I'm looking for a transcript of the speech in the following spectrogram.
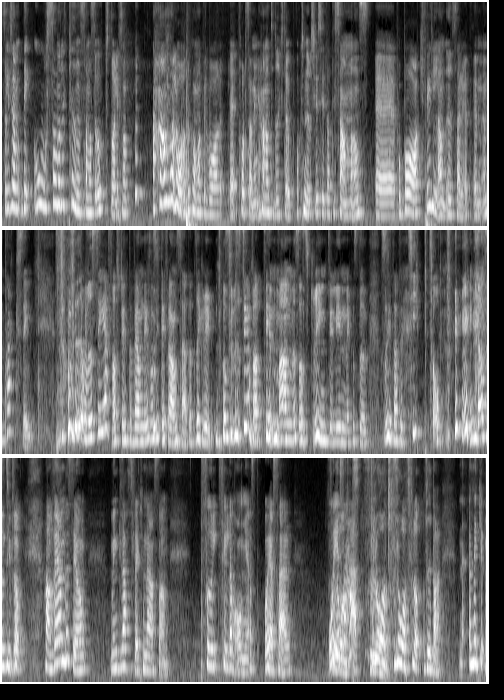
Så liksom det osannolikt pinsamma som uppstår liksom att han har lovat att komma till vår eh, poddsändning, han har inte dykt upp och nu ska vi sitta tillsammans eh, på bakfyllan i så här, ett, en, en taxi. Så vi, och vi ser först inte vem det är som sitter i framsätet, vi går in, så vi ser bara att det är en man med sån skrynklig linnekostym som sitter är tipptopp, glassen tipptopp. Han vänder sig om med en glassfläck på näsan, full, fylld av ångest och är så här och är så Förlåt, här, förlåt. förlåt, förlåt, förlåt. Och vi bara, nej men gud,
